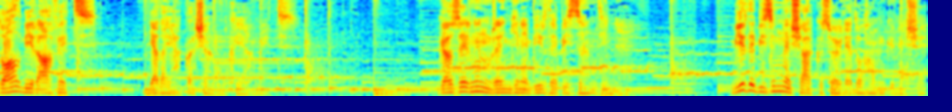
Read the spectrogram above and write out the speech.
doğal bir afet ya da yaklaşan kıyamet. Gözlerinin rengini bir de bizden dinle. Bir de bizimle şarkı söyle doğan güneşe.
